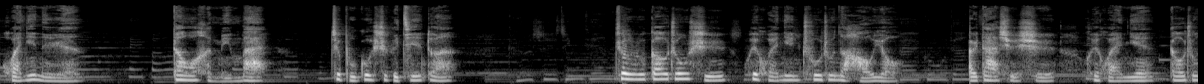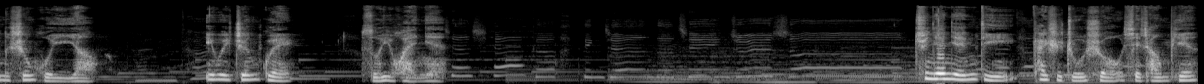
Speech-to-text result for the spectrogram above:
怀念的人。但我很明白，这不过是个阶段。正如高中时会怀念初中的好友，而大学时会怀念高中的生活一样，因为珍贵，所以怀念。去年年底开始着手写长篇，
